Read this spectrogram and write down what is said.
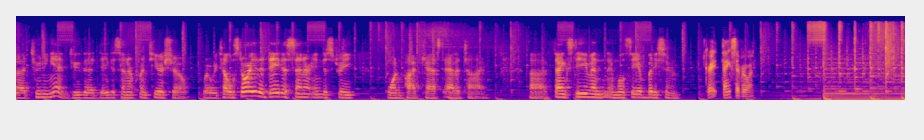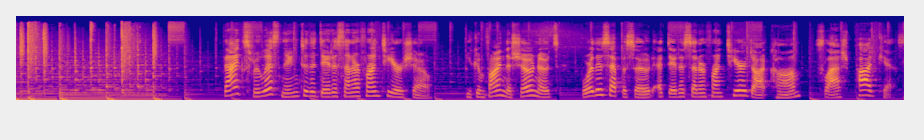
uh, tuning in to the Data Center Frontier Show, where we tell the story of the data center industry one podcast at a time. Uh, thanks, Steve, and, and we'll see everybody soon. Great. Thanks, everyone. Thanks for listening to the Data Center Frontier Show. You can find the show notes for this episode at datacenterfrontier.com slash podcast,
